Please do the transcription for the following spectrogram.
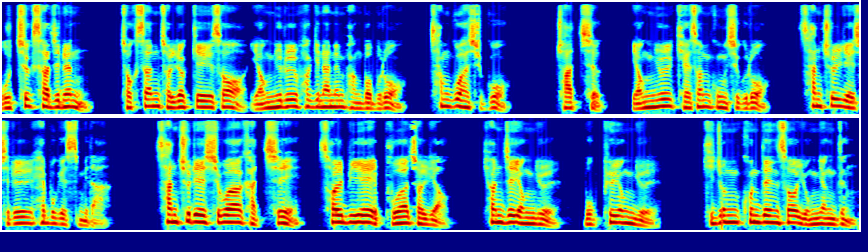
우측 사진은 적산 전력계에서 역률을 확인하는 방법으로 참고하시고 좌측 역률 개선 공식으로 산출 예시를 해보겠습니다. 산출 예 시와 같이 설비의 부하 전력, 현재 역률, 목표 역률, 기존 콘덴서 용량 등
